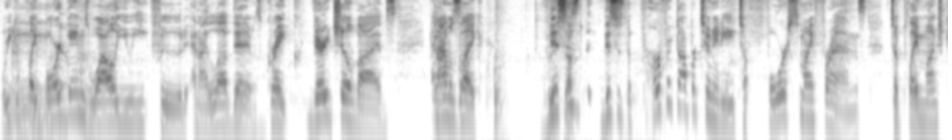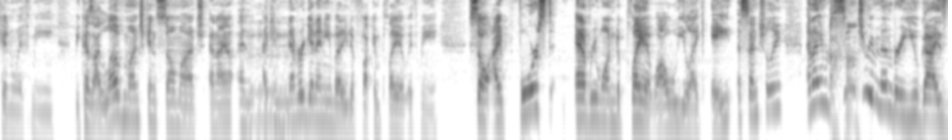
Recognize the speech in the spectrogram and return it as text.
where you could play mm-hmm. board games while you eat food and i loved it. It was great very chill vibes. And i was like this is sucked. this is the perfect opportunity to force my friends to play Munchkin with me because I love Munchkin so much and I and I can mm. never get anybody to fucking play it with me. So I forced everyone to play it while we like ate essentially, and I seem to remember you guys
